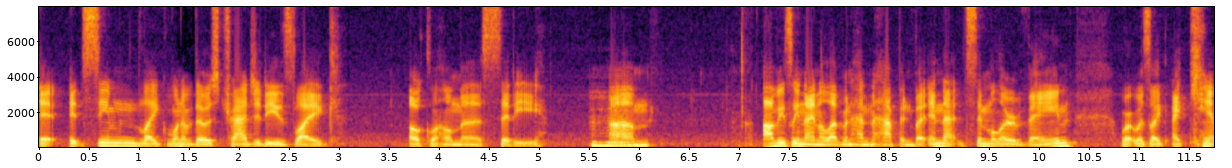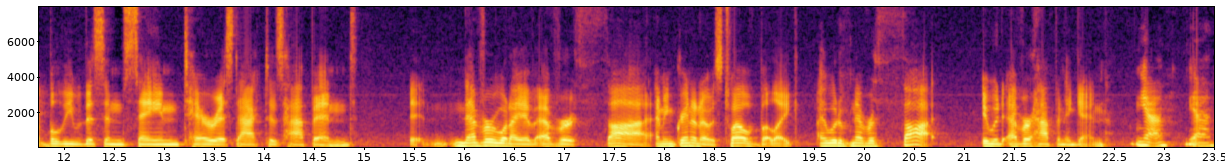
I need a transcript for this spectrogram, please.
it, it seemed like one of those tragedies like Oklahoma City. Mm-hmm. Um, obviously 9-11 hadn't happened but in that similar vein where it was like i can't believe this insane terrorist act has happened it, never would i have ever thought i mean granted i was 12 but like i would have never thought it would ever happen again. Yeah yeah.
